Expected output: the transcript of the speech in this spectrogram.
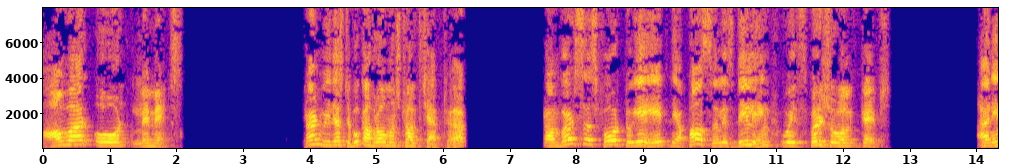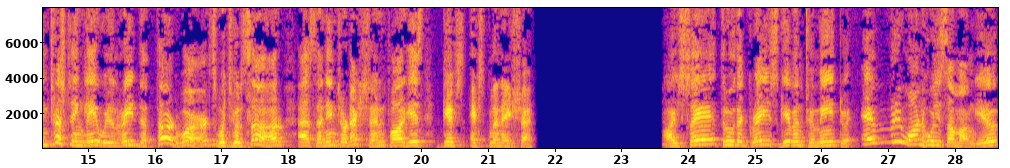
our own limits. Turn with us to the book of Romans 12th chapter. From verses 4 to 8, the apostle is dealing with spiritual gifts. And interestingly, we'll read the third words, which will serve as an introduction for his gifts explanation. I say through the grace given to me to everyone who is among you,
